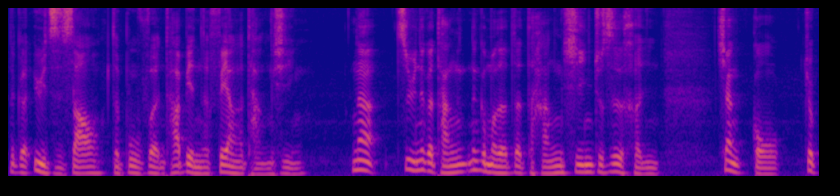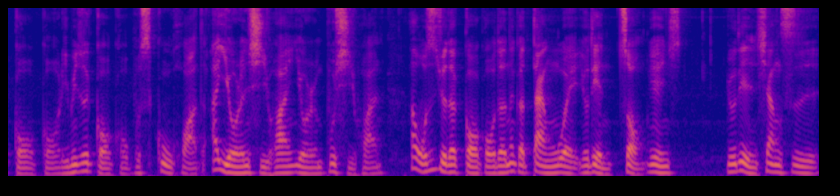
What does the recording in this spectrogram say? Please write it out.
那个玉子烧的部分，它变得非常的糖心。那至于那个糖那个么的糖心，就是很像狗，就狗狗里面就是狗狗，不是固化的啊。有人喜欢，有人不喜欢啊。我是觉得狗狗的那个蛋味有点重，有点有点像是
